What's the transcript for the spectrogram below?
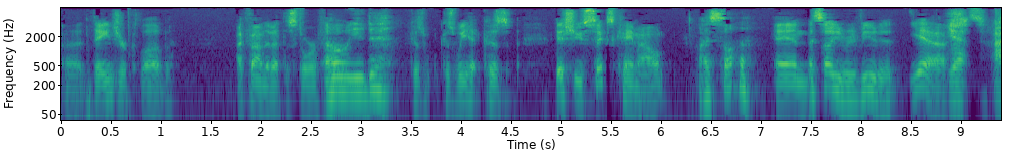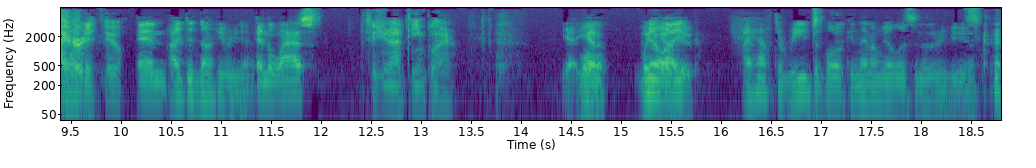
uh, Danger Club. I found it at the store for Oh, you did? cuz cuz we cuz issue 6 came out I saw and I saw you reviewed it. yeah yes, I heard it too. and I did not hear it yet. and the last Because you're not a team player. yeah you Well, gotta no, to go, I- Duke. I have to read the book and then I'm going to listen to the review. I'm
